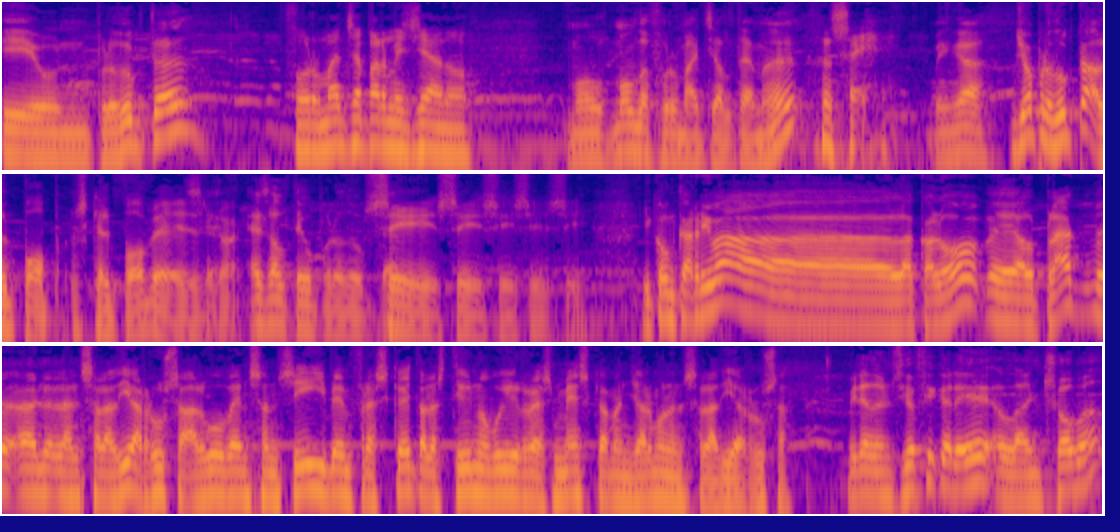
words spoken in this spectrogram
I un producte? Formatge parmigiano. Molt, molt de formatge el tema, eh? Sí. Vinga, Jo, producte, el pop. És que el pop és... sí, és el teu producte. Sí, sí, sí, sí, sí. I com que arriba eh, la calor, eh, el plat, eh, l'ensaladia russa, algo ben senzill, ben fresquet, a l'estiu no vull res més que menjar-me una ensaladia russa. Mira, doncs jo ficaré l'anxova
